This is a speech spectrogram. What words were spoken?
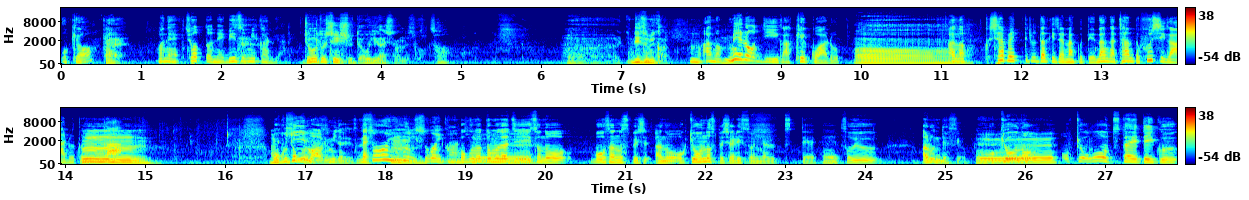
お経？はい。はねちょっとねリズミカルやね。浄土真宗ってお東さんですか？そう。リズミカルうん、あのメロディーが結構ある。あの喋ってるだけじゃなくてなんかちゃんと節があるとういうか、ん僕とこもあるみたいですね。そういう風にすごい感じ。る。僕の友達その坊さんのスペシャあのお経のスペシャリストになるっつって、う。んそういうあるんですよ。お経のお経を伝えていくっ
